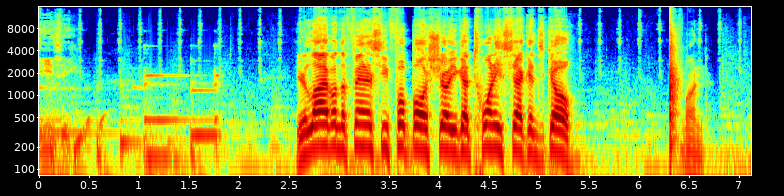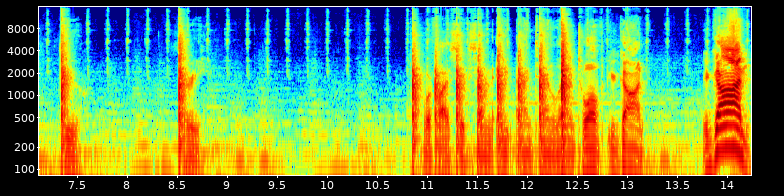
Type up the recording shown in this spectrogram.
Easy. You're live on the fantasy football show. You got 20 seconds. Go. One, two, three, four, five, six, seven, eight, nine, 10, 11, 12. You're gone. You're gone.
